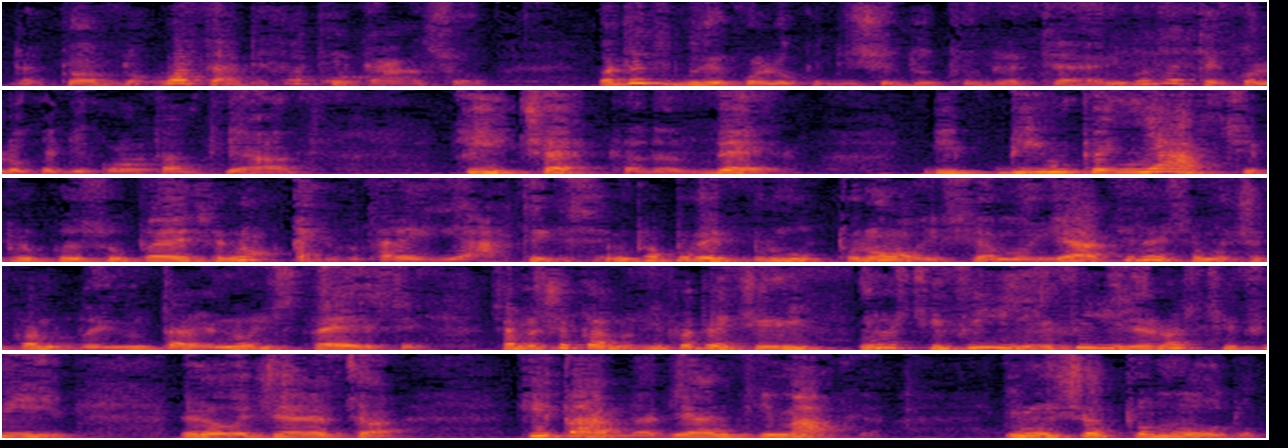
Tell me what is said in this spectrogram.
d'accordo, guardate, fate caso, guardate pure quello che dice il dottor Gratteri, guardate quello che dicono tanti altri. Chi cerca davvero di, di, impegnarsi per questo paese, non aiutare gli altri, che sembra pure brutto, noi siamo gli altri, noi stiamo cercando di aiutare noi stessi, stiamo cercando di proteggere i nostri figli, i figli dei nostri figli, le nuove generazioni. Chi parla di antimafia in un certo modo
